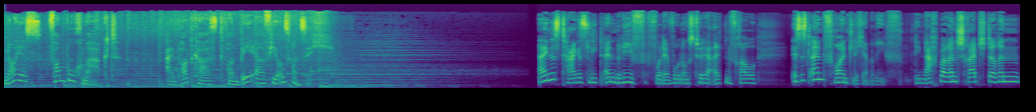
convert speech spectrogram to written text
Neues vom Buchmarkt. Ein Podcast von BR24. Eines Tages liegt ein Brief vor der Wohnungstür der alten Frau. Es ist ein freundlicher Brief. Die Nachbarin schreibt darin,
